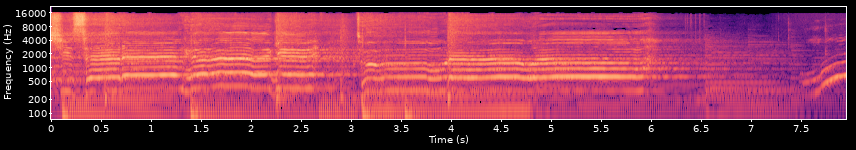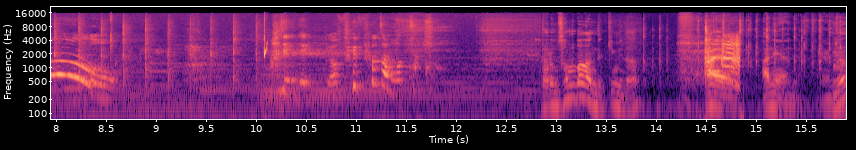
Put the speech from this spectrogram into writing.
다시 사랑하게 돌아와 오! 아니 근데 옆에 표정 어떻게? 나름 선방한 느낌이다. 아 아니 아니. 응?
